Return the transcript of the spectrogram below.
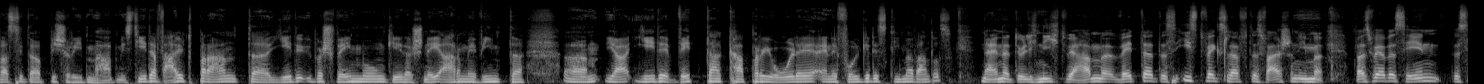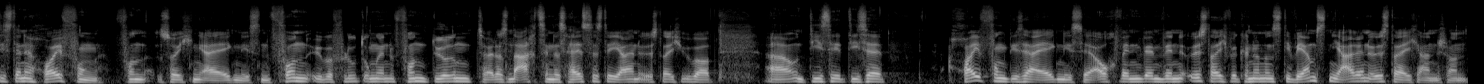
was Sie da beschrieben haben? Ist jeder Waldbrand, jede Überschwemmung, jeder schneearme Winter, ähm, ja, jede Wetterkapriole eine Folge des Klimawandels? Nein, natürlich nicht. Wir haben Wetter, das ist wechselhaft, das war schon immer. Was wir aber sehen, das ist eine Häufung von solchen Ereignissen, von Überflutungen, von Dürren 2018, das heißeste Jahr in Österreich überhaupt. Äh, und diese, diese Häufung dieser Ereignisse, auch wenn, wenn in Österreich, wir können uns die wärmsten Jahre in Österreich anschauen.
